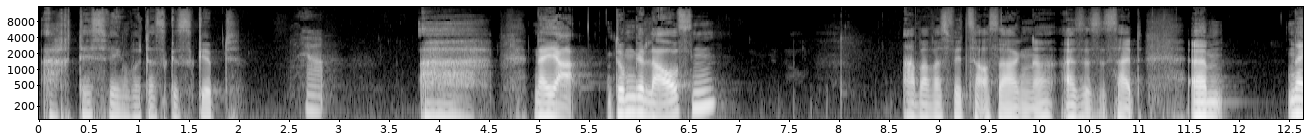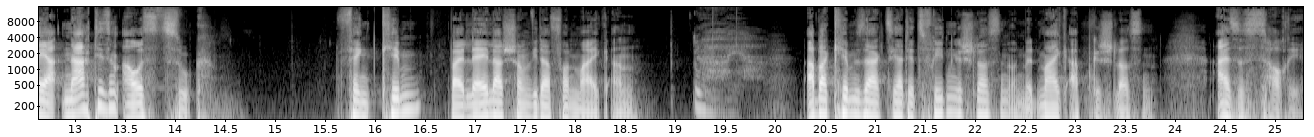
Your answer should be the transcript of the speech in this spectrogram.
Ach, deswegen wurde das geskippt. Ja. Naja, dumm gelaufen. Aber was willst du auch sagen, ne? Also es ist halt, ähm, naja, nach diesem Auszug fängt Kim bei Layla schon wieder von Mike an. Aber Kim sagt, sie hat jetzt Frieden geschlossen und mit Mike abgeschlossen. Also sorry.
